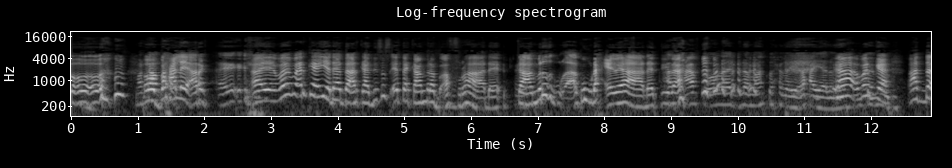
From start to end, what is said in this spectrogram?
oo baxalay arag. Ay may ma arkaya dhahda arka haddii sas ee tahay kaamira ba afuraha aa dhahay kaamirada kugu dhex ceebeha aa dhahay tiina marka hadda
